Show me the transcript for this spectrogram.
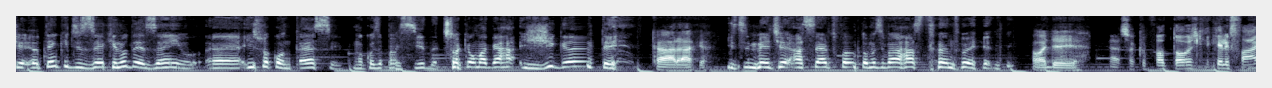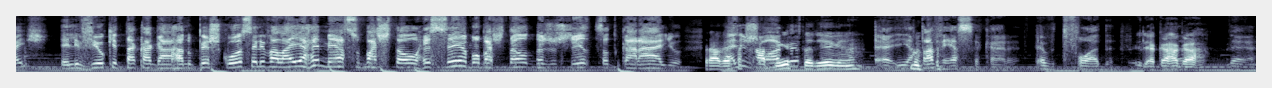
eu tenho que dizer que no desenho é, isso acontece, uma coisa parecida, só que é uma garra gigante Caraca, e simplesmente acerta o Fantomas e vai arrastando ele. olha aí. É, só que o Fantomas, o que, que ele faz? Ele viu que tá com a garra no pescoço, ele vai lá e arremessa o bastão. Receba o bastão da justiça do caralho. Atravessa Aí ele a cabeça joga- dele, né? É, e atravessa, cara. É muito foda. Ele agarra, agarra. É.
